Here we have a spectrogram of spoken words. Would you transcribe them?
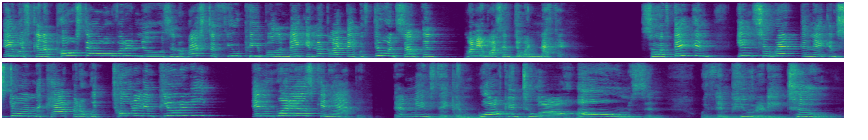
They was gonna post all over the news and arrest a few people and make it look like they was doing something when they wasn't doing nothing. So if they can insurrect and they can storm the Capitol with total impunity, then what else can happen? That means they can walk into our homes and with impunity too.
